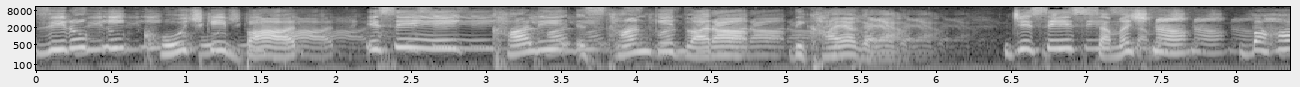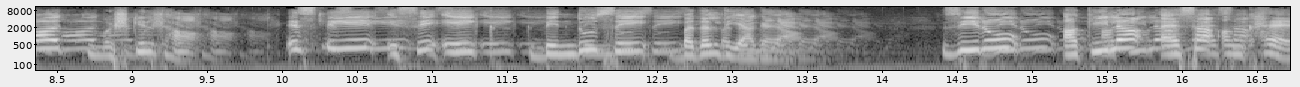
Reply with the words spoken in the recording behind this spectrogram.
ज़ीरो की खोज के बाद इसे एक खाली स्थान के द्वारा दिखाया गया, जिसे समझना बहुत मुश्किल था। इसलिए इसे एक बिंदु से बदल दिया गया। ज़ीरो अकेला ऐसा अंक है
